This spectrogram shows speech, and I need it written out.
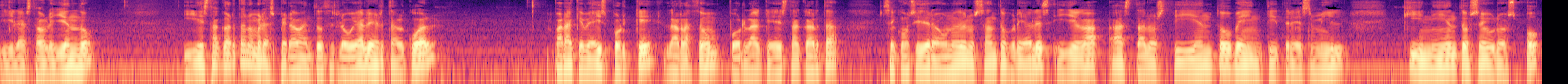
y la he estado leyendo. Y esta carta no me la esperaba, entonces lo voy a leer tal cual para que veáis por qué, la razón por la que esta carta se considera uno de los santos griales y llega hasta los 123.500 euros o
